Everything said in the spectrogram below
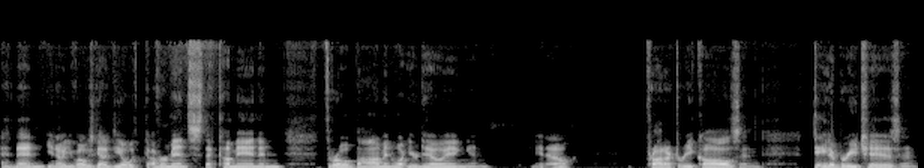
and then you know you've always got to deal with governments that come in and throw a bomb in what you're doing and you know product recalls and data breaches and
